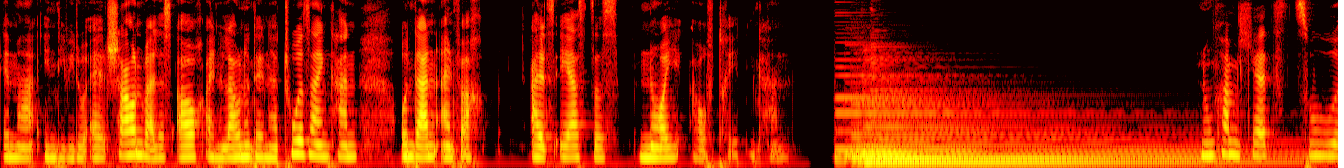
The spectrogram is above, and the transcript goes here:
immer individuell schauen, weil es auch eine Laune der Natur sein kann und dann einfach als erstes neu auftreten kann. Nun komme ich jetzt zu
